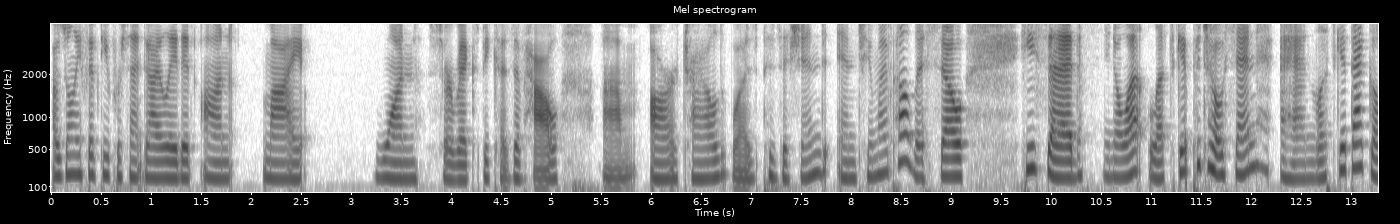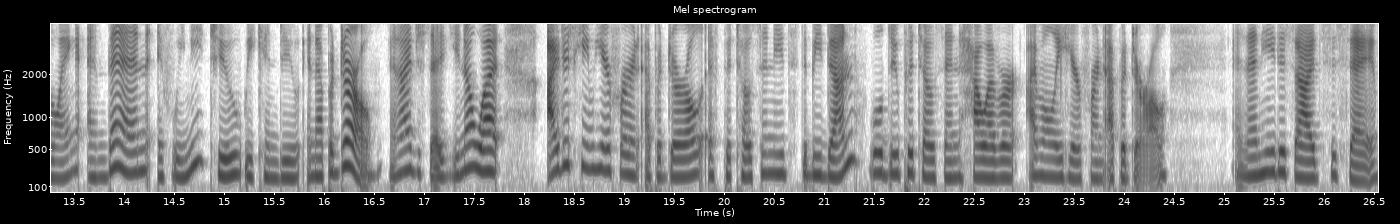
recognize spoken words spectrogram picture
I was only 50% dilated on my one cervix because of how um, our child was positioned into my pelvis. So he said, you know what, let's get Pitocin and let's get that going. And then if we need to, we can do an epidural. And I just said, you know what, I just came here for an epidural. If Pitocin needs to be done, we'll do Pitocin. However, I'm only here for an epidural. And then he decides to say,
